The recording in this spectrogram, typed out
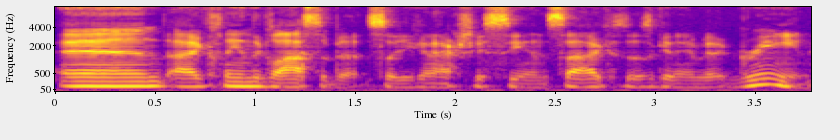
and I cleaned the glass a bit so you can actually see inside because it was getting a bit green.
